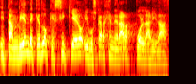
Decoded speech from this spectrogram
y también de qué es lo que sí quiero y buscar generar polaridad.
